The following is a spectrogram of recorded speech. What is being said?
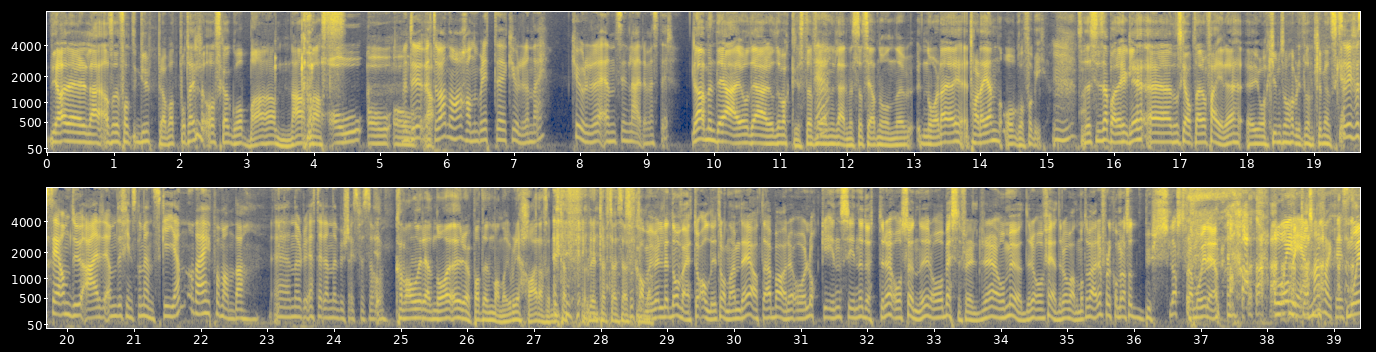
De har eh, altså, fått grupperabatt på hotell og skal gå bananas. Oh, oh, oh. Men du, vet du hva? Nå har han blitt eh, kulere enn deg. Kulere enn sin læremester. Ja, men det er jo det, er jo det vakreste for Ja. en læremester å se at noen eh, når deg, tar deg igjen og går forbi. Mm. Så det syns jeg bare er hyggelig. Eh, nå skal jeg opp der og feire Joakim, som har blitt et ordentlig menneske. Så vi får se om, du er, om det finnes noe menneske igjen av deg på mandag. Eh, Når du, etter denne bursdagsfestivalen. Kan allerede nå røpe at den mandagen blir hard. Altså. Det blir tøff. Blir tøff, tøff, tøff Så kan vi vel, Nå vet jo alle i Trondheim det, at det er bare å lokke inn sine døtre og sønner og besteforeldre og mødre og fedre og hva det måtte være, for det kommer altså et busslast fra Mo Irena. Mo faktisk. Mo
